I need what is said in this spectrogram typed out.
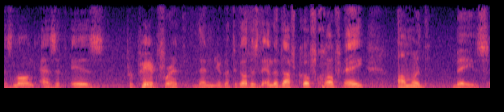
as long as it is prepared for it, then you're good to go. This is the end of Daf Kuf Chav Hey Amud Beis.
